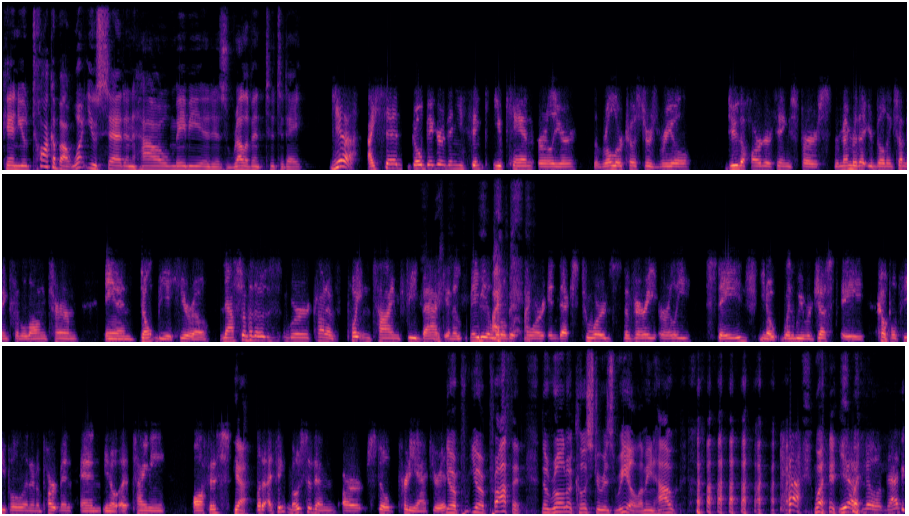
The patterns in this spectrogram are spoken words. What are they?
Can you talk about what you said and how maybe it is relevant to today? Yeah, I said go bigger than you think you can earlier. The roller coaster is real. Do the harder things first. Remember that you're building something for the long term and don't be a hero. Now, some of those were kind of point in time feedback and a, maybe a little bit more indexed towards the very early stage, you know, when we were just a couple people in an apartment and, you know, a tiny office. Yeah. But I think most of them are still pretty accurate. You're a, you're a prophet. The roller coaster is real. I mean, how? what, yeah, what? no, that's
